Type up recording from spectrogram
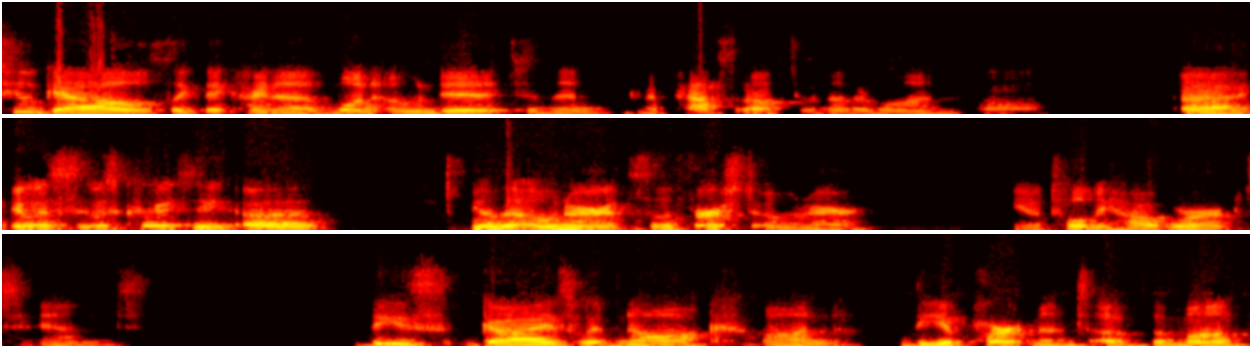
two gals, like they kind of one owned it and then kind of passed it off to another one. Uh, uh, it was it was crazy. Uh, you know, the owner. So the first owner, you know, told me how it worked, and these guys would knock on the apartment of the month,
